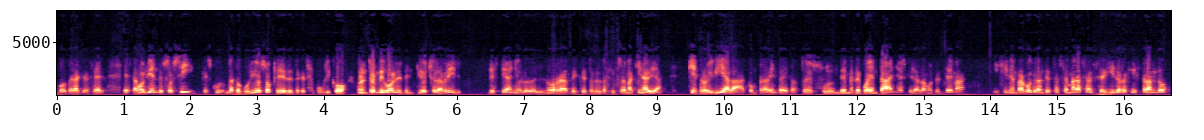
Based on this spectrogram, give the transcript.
volver a crecer. Estamos viendo, eso sí, que es un dato curioso, que desde que se publicó, bueno, entró en vigor el 28 de abril de este año, lo del nuevo Real Decreto del Registro de Maquinaria, que prohibía la compraventa de tractores de más de 40 años, que ya hablamos del tema, y sin embargo durante estas semanas se han seguido registrando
